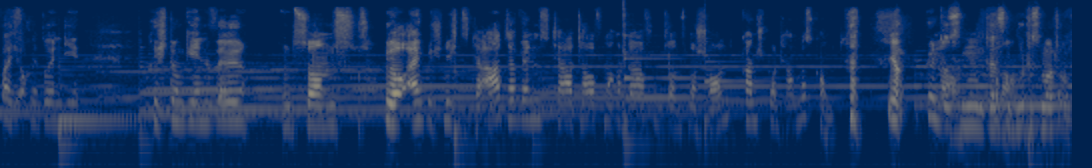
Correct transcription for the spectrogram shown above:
weil ich auch so in die Richtung gehen will. Und sonst, ja, eigentlich nichts Theater, wenn es Theater aufmachen darf. Und sonst mal schauen, ganz spontan was kommt. Ja, genau. das, ist ein, das ist genau. ein gutes Motto.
